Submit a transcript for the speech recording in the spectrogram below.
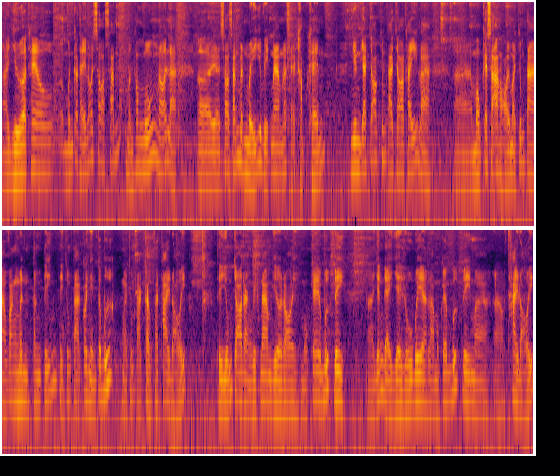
À, dựa theo mình có thể nói so sánh mình không muốn nói là à, so sánh bên Mỹ với Việt Nam nó sẽ khập khển nhưng giá chót chúng ta cho thấy là à, một cái xã hội mà chúng ta văn minh tân tiến thì chúng ta có những cái bước mà chúng ta cần phải thay đổi thì Dũng cho rằng Việt Nam vừa rồi một cái bước đi à, vấn đề về rượu bia là một cái bước đi mà à, thay đổi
